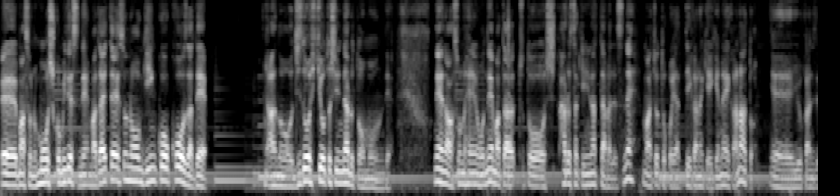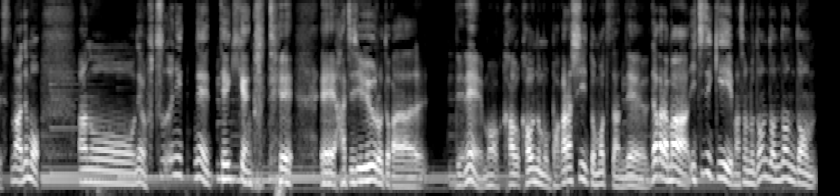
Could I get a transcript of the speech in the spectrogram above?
えー、まあその申し込みですね。まあ大体その銀行口座で、あの、自動引き落としになると思うんで、ね、なんかその辺をね、またちょっと春先になったらですね、まあちょっとこうやっていかなきゃいけないかなという感じです。まあでも、あのー、ね、普通にね、定期券買って、えー、80ユーロとかでね、もう買う、買うのもバカらしいと思ってたんで、だからまあ一時期、まあそのどんどんどんどん、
